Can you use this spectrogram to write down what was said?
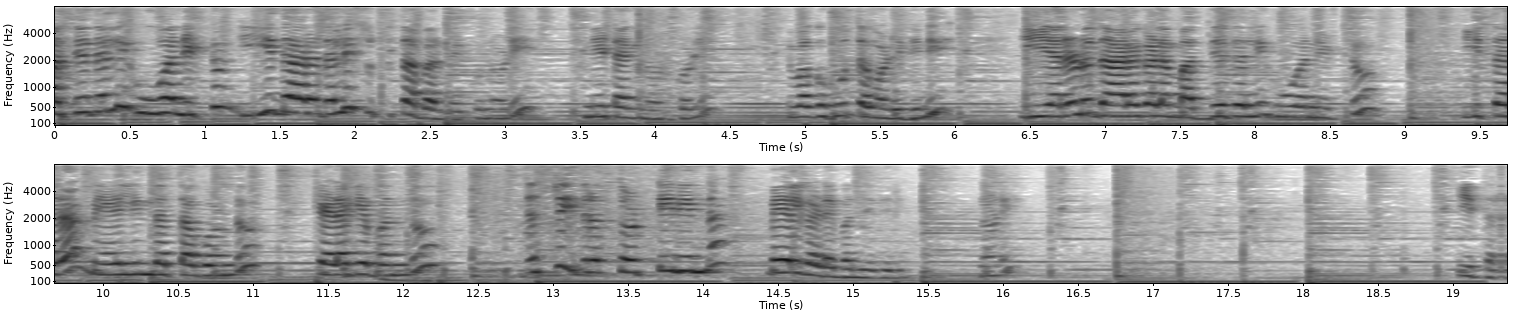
ಮಧ್ಯದಲ್ಲಿ ಹೂವನ್ನಿಟ್ಟು ಈ ದಾರದಲ್ಲಿ ಸುತ್ತಾ ಬರಬೇಕು. ನೋಡಿ, ನೀಟಾಗಿ ನೋಡ್ಕೊಳ್ಳಿ. ಇವಾಗ ಹೂ ತಗೊಂಡಿದ್ದೀನಿ. ಈ ಎರಡು ದಾರಗಳ ಮಧ್ಯದಲ್ಲಿ ಹೂವನ್ನಿಟ್ಟು ಈ ತರ ಮೇಲಿಂದ ತಗೊಂಡು ಕೆಳಗೆ ಬಂದು ಜಸ್ಟ್ ಇದರ ತೊಟ್ಟಿನಿಂದ ಮೇಲ್ಗಡೆ ಬಂದಿದ್ದೀನಿ. ನೋಡಿ, ಈ ತರ.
